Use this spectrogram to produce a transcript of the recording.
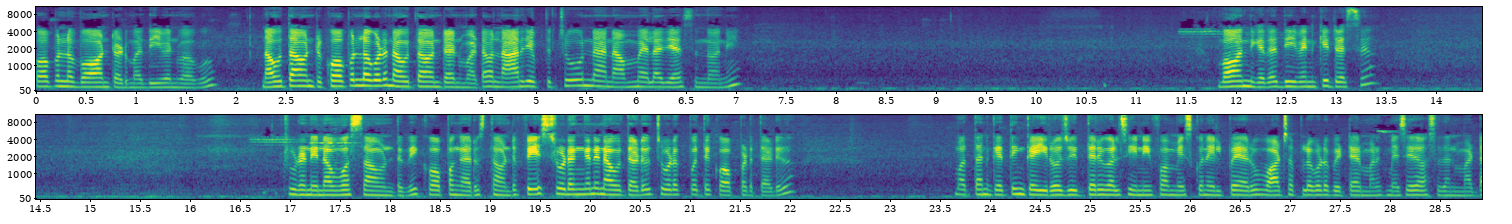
కోపంలో బాగుంటాడు మా దీవెన్ బాబు. నవ్వుతూ ఉంటాడు కోపంలో కూడా నవ్వుతూ ఉంటాడు అనమాట వాళ్ళ నాన్న చెప్తే చూడు నా అమ్మ ఎలా చేస్తుందో అని. బాగుంది కదా దీవెన్కి డ్రెస్ చూడండి నవ్వు వస్తూ ఉంటుంది కోపంగా అరుస్తూ ఉంటుంది. ఫేస్ చూడంగానే నవ్వుతాడు చూడకపోతే కోపడతాడు మొత్తానికైతే ఇంకా ఈరోజు ఇద్దరు కలిసి యూనిఫామ్ వేసుకొని వెళ్ళిపోయారు. వాట్సాప్లో కూడా పెట్టారు మనకు మెసేజ్ వస్తుంది అనమాట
